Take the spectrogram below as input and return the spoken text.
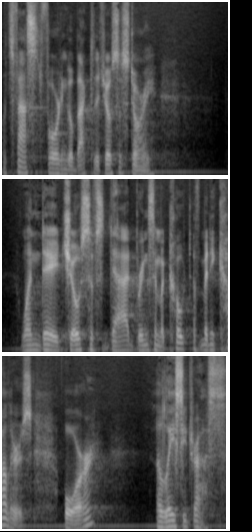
Let's fast forward and go back to the Joseph story. One day, Joseph's dad brings him a coat of many colors or a lacy dress.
